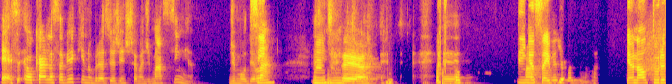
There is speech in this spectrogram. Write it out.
É, Carla, sabia que no Brasil a gente chama de massinha? De modelar? Sim. A gente... Uhum. É. é. Sim, eu sei. Porque eu na altura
